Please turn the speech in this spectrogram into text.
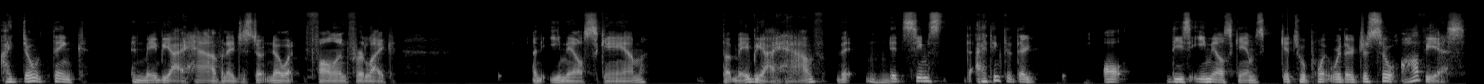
I don't think, and maybe I have, and I just don't know it, fallen for like an email scam, but maybe I have. Mhm. it seems, I think that they all these email scams get to a point where they're just so obvious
